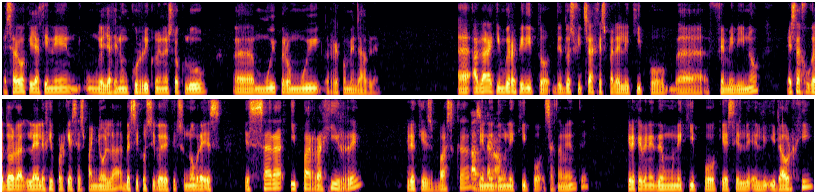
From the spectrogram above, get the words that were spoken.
es algo que ya tiene, un, currículum en nuestro club uh, muy, pero muy recomendable. Uh, hablar aquí muy rapidito de dos fichajes para el equipo uh, femenino. Esta jugadora la elegí porque es española. A ver si consigo decir su nombre. Es, es Sara Iparragirre creo que es vasca, vasca viene ¿no? de un equipo, exactamente, creo que viene de un equipo que es el, el Iraurgi,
